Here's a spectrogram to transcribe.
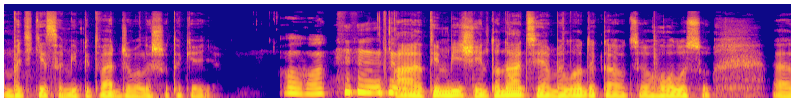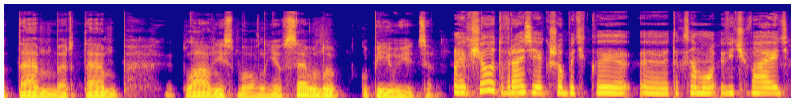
батьки самі підтверджували, що таке є. Ого. А тим більше інтонація, мелодика цього голосу, е, тембр, темп, плавність мовлення, все воно копіюється. А якщо от в разі, якщо батьки е, так само відчувають,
